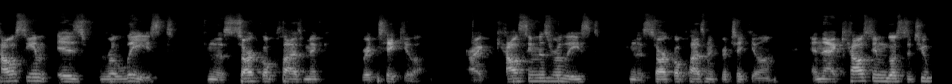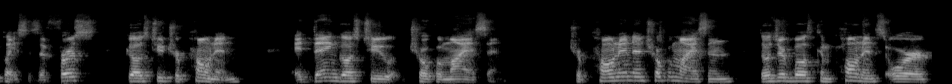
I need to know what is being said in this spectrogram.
calcium is released from the sarcoplasmic reticulum. All right, calcium is released from the sarcoplasmic reticulum, and that calcium goes to two places. It first goes to troponin, it then goes to tropomyosin. Troponin and tropomyosin, those are both components or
